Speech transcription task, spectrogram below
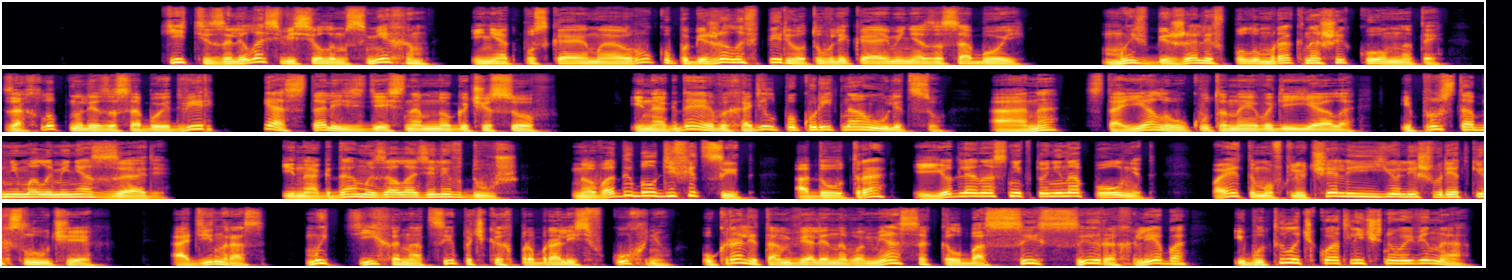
Китти залилась веселым смехом и, не отпуская мою руку, побежала вперед, увлекая меня за собой. Мы вбежали в полумрак нашей комнаты, захлопнули за собой дверь и остались здесь на много часов. Иногда я выходил покурить на улицу, а она стояла, укутанная в одеяло, и просто обнимала меня сзади. Иногда мы залазили в душ, но воды был дефицит, а до утра ее для нас никто не наполнит, поэтому включали ее лишь в редких случаях. Один раз мы тихо на цыпочках пробрались в кухню, украли там вяленого мяса, колбасы, сыра, хлеба и бутылочку отличного вина.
